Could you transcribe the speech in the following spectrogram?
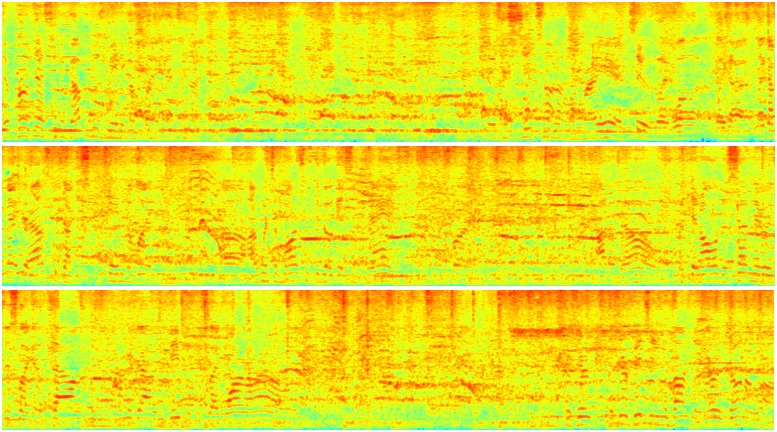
they're protesting the governor's meeting I'm playing at tonight. There's a shit ton of them right here too. Like while like I like I'm at your house because I just came to like uh, I went to Marshalls to go get some things, but I don't know. But then all of a sudden there was just like a thousand, hundred thousand people just like walking around. Because they're, cause they're bitching about the Arizona law.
